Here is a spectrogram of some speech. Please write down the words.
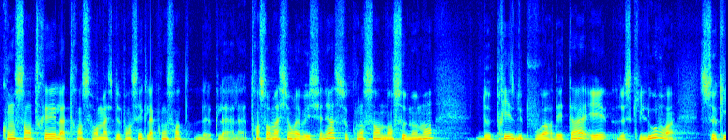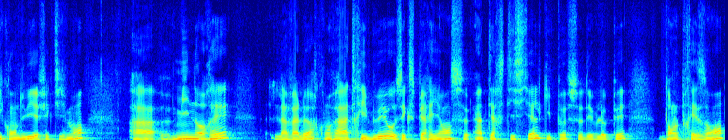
concentrer la transformation, de penser que la, la, transformation révolutionnaire se concentre dans ce moment de prise du pouvoir d'État et de ce qu'il ouvre, ce qui conduit effectivement à minorer la valeur qu'on va attribuer aux expériences interstitielles qui peuvent se développer dans le présent.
